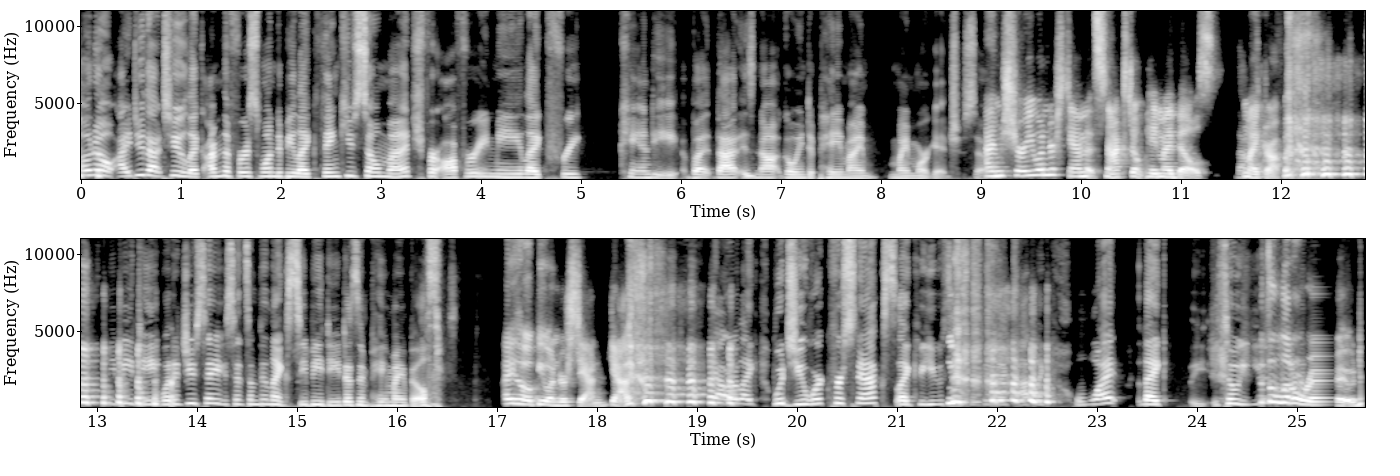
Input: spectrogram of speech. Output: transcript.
oh no, I do that too. Like I'm the first one to be like, thank you so much for offering me like free candy, but that is mm. not going to pay my my mortgage. So I'm sure you understand that snacks don't pay my bills. That Mic drop. CBD. What did you say? You said something like CBD doesn't pay my bills. I hope you understand. Yeah. yeah. Or like, would you work for snacks? Like you said something like that. Like what? Like so you. It's a little rude.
